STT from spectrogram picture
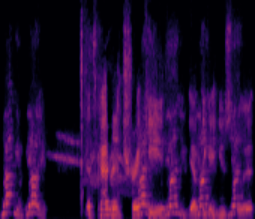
no, behind you. It's kind of tricky. You, You have to get used to it.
